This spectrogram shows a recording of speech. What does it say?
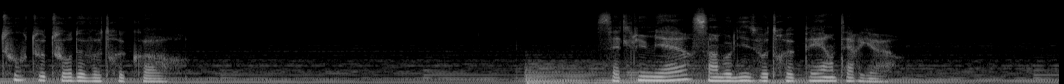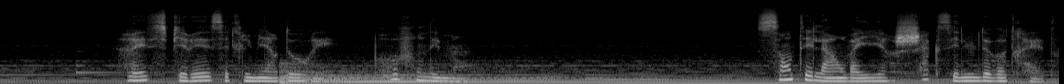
tout autour de votre corps. Cette lumière symbolise votre paix intérieure. Respirez cette lumière dorée profondément. Sentez-la envahir chaque cellule de votre être,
